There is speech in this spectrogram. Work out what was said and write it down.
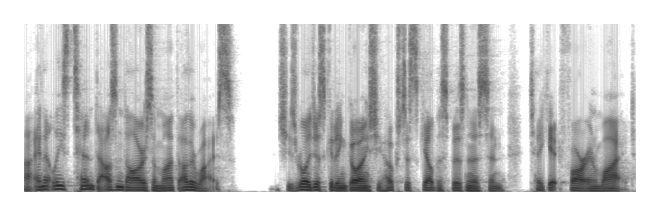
uh, and at least $10,000 a month otherwise. She's really just getting going. She hopes to scale this business and take it far and wide.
